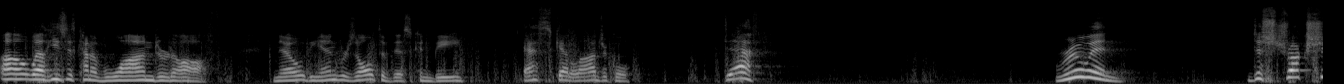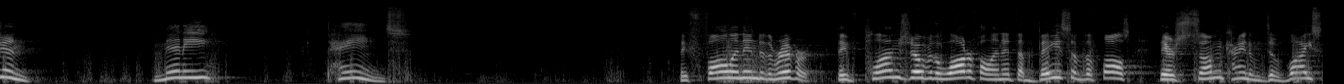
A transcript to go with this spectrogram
oh, well, he's just kind of wandered off. No, the end result of this can be eschatological death, ruin, destruction, many pains. They've fallen into the river. They've plunged over the waterfall, and at the base of the falls, there's some kind of device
